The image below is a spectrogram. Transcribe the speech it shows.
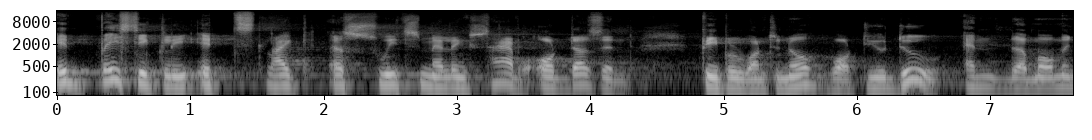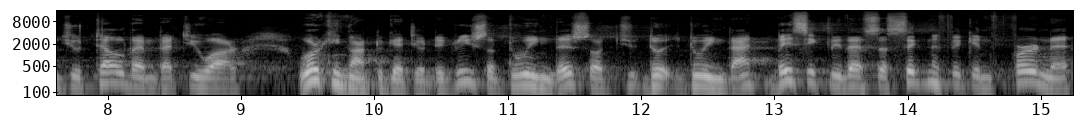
It basically, it's like a sweet smelling savour, or doesn't. People want to know what you do. And the moment you tell them that you are working hard to get your degrees or doing this or do, doing that, basically there's a significant furnace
